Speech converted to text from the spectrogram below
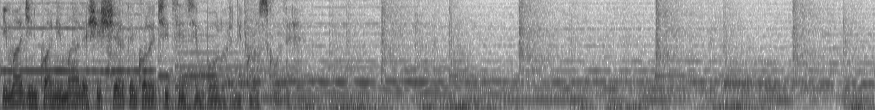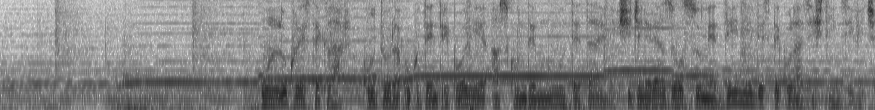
imagini cu animale și șerpi încolăciți în simboluri necunoscute. Un lucru este clar, cultura cucuteni Tripolie ascunde multe taine și generează o sumedenie de speculații științifice.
